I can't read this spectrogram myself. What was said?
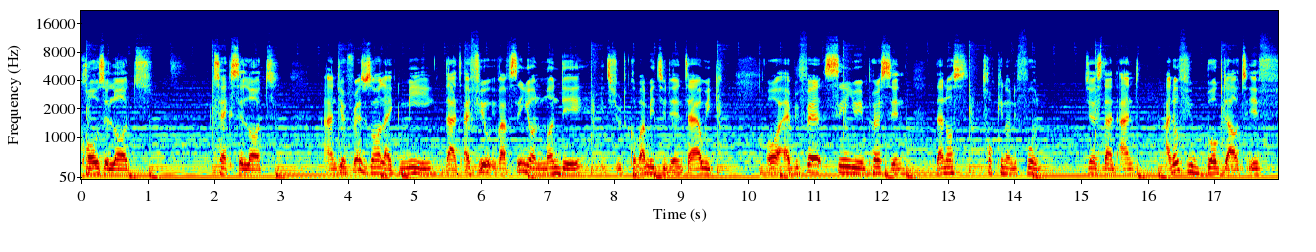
calls a lot, texts a lot, and you're friends with someone like me that I feel if I've seen you on Monday, it should cover me to the entire week. Or I prefer seeing you in person than us talking on the phone. Do you understand? And I don't feel bugged out if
